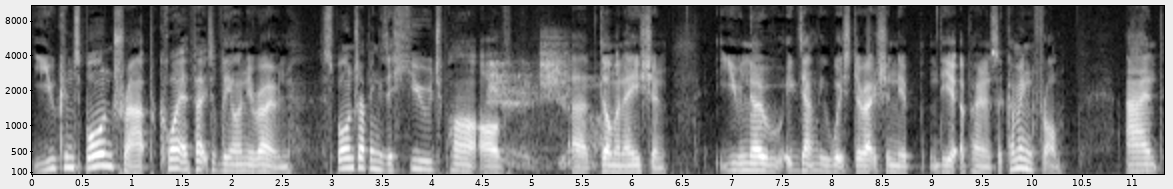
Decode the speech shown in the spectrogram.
you can spawn trap quite effectively on your own. Spawn trapping is a huge part of uh, domination. You know exactly which direction the, the opponents are coming from. And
